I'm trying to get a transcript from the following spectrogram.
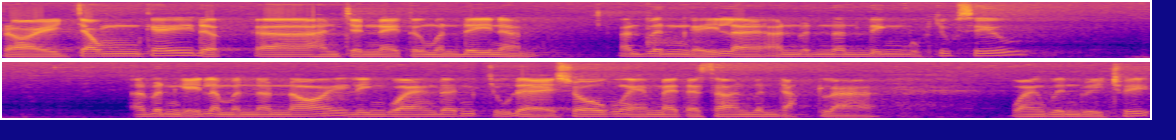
Rồi trong cái đợt ờ, hành trình này tụi mình đi nè anh vinh nghĩ là anh vinh nên liên một chút xíu. Anh vinh nghĩ là mình nên nói liên quan đến chủ đề show của ngày hôm nay tại sao anh vinh đặt là quang vinh retreat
